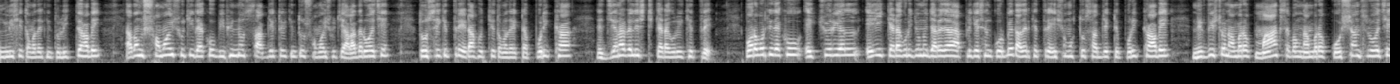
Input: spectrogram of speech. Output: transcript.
ইংলিশে তোমাদের কিন্তু লিখতে হবে। এবং সময়সূচি দেখো বিভিন্ন সাবজেক্টের কিন্তু সময়সূচি আলাদা রয়েছে। তো সেক্ষেত্রে এটা হচ্ছে তোমাদের একটা পরীক্ষা। জেনারেলিস্ট ক্যাটাগরির ক্ষেত্রে পরবর্তী দেখো অ্যাকচুয়ারিয়াল এই ক্যাটাগরির জন্য যারা যারা অ্যাপ্লিকেশন করবে, তাদের ক্ষেত্রে এই সমস্ত সাবজেক্টে পরীক্ষা হবে। নির্দিষ্ট নাম্বার অফ মার্কস এবং নাম্বার অফ কোশ্চান্স রয়েছে।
